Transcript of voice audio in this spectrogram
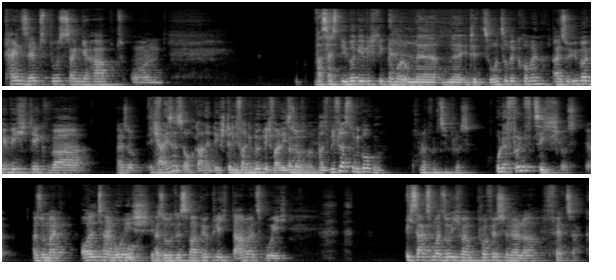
kein Selbstbewusstsein gehabt und Was heißt übergewichtig nochmal, um eine, um eine Intention zu bekommen? also übergewichtig war, also Ich weiß es auch gar nicht. Ich stelle die Frage wirklich, weil ich Also- so, was, wie viel hast du gewogen? 150 plus. 150. Plus, ja. Also mein Alltime Hoch. shit. Also das war wirklich damals, wo ich, ich sag's mal so, ich war ein professioneller Fettsack.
